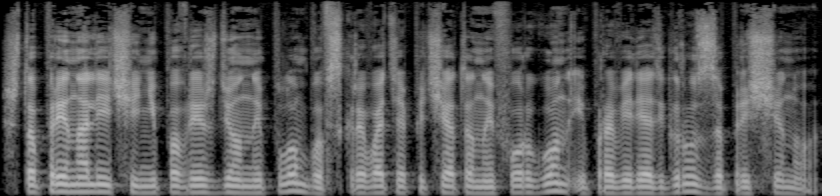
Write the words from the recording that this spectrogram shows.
что при наличии неповрежденной пломбы вскрывать опечатанный фургон и проверять груз запрещено.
